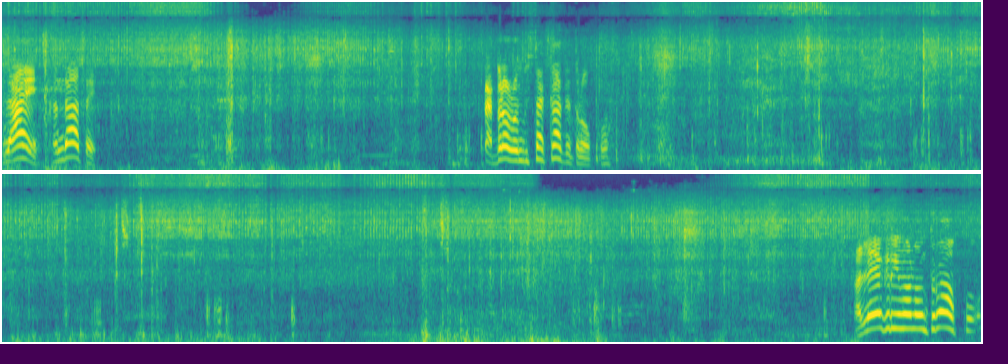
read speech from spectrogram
Dai, andate! Eh, però non vi staccate troppo. Allegri ma non troppo!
